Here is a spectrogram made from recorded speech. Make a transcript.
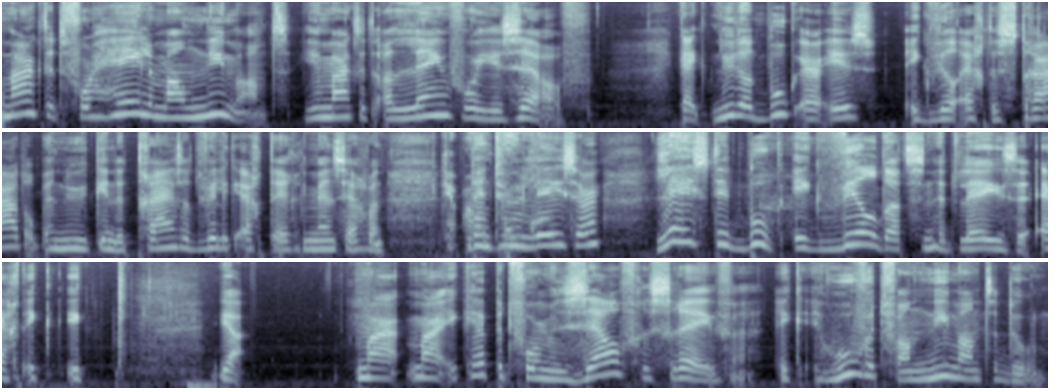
maakt het voor helemaal niemand. Je maakt het alleen voor jezelf. Kijk, nu dat boek er is, ik wil echt de straat op. En nu ik in de trein zat, wil ik echt tegen die mensen zeggen van... Bent u een lezer? Lees dit boek. Ik wil dat ze het lezen. Echt, ik... ik ja. Maar, maar ik heb het voor mezelf geschreven. Ik hoef het van niemand te doen.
